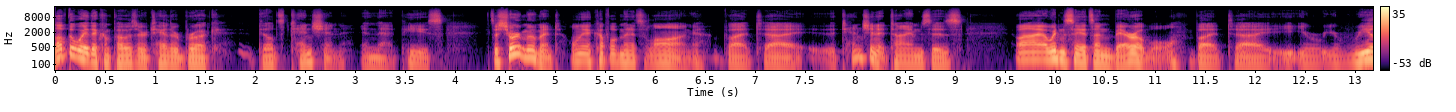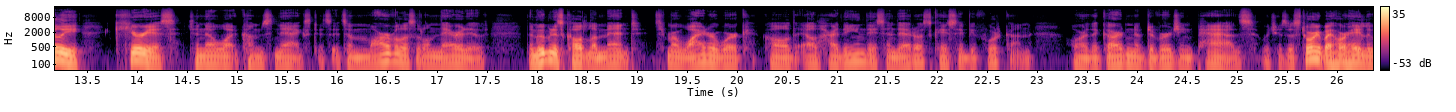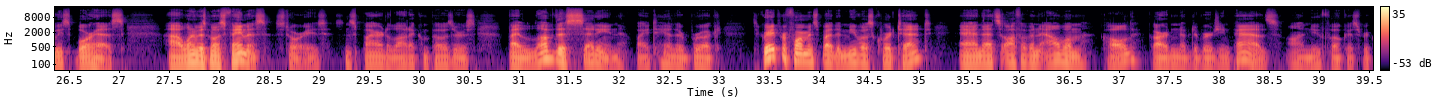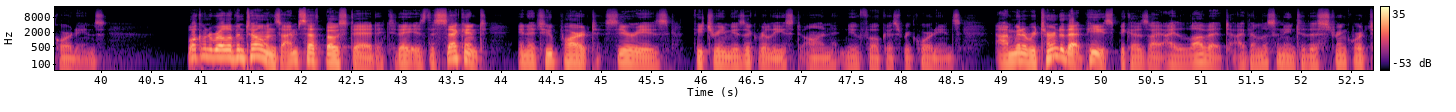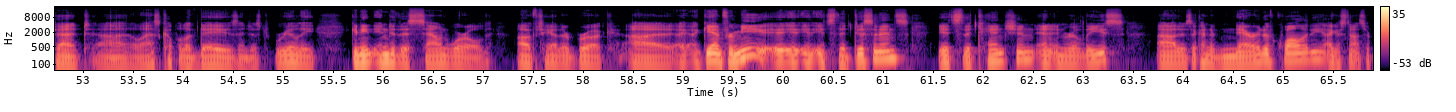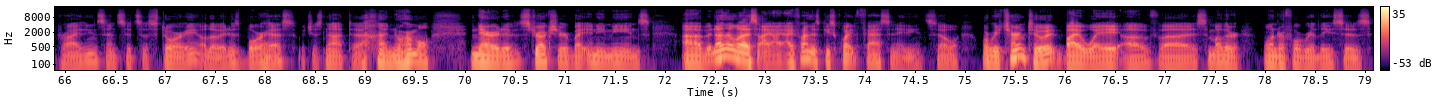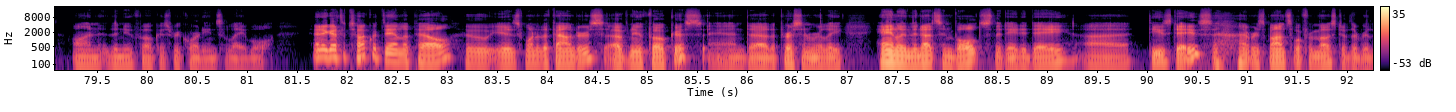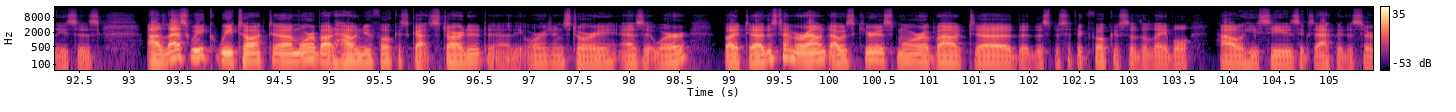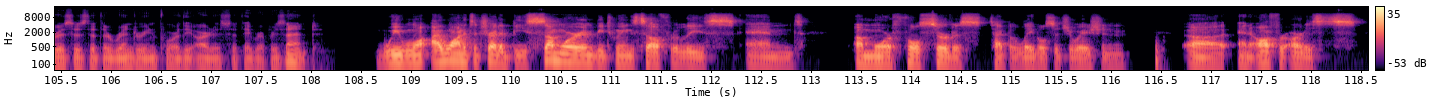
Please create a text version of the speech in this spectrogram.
Love the way the composer Taylor Brook builds tension in that piece. It's a short movement, only a couple of minutes long, but uh, the tension at times is, well, I wouldn't say it's unbearable, but uh, you're, you're really curious to know what comes next. It's, it's a marvelous little narrative. The movement is called Lament. It's from a wider work called El Jardín de Senderos que se bifurcan, or The Garden of Diverging Paths, which is a story by Jorge Luis Borges, uh, one of his most famous stories. It's inspired a lot of composers. But I love this setting by Taylor Brook. It's a great performance by the Mivos Quartet, and that's off of an album called Garden of Diverging Paths on New Focus Recordings. Welcome to Relevant Tones. I'm Seth Boustead. Today is the second in a two part series featuring music released on New Focus Recordings. I'm going to return to that piece because I, I love it. I've been listening to this string quartet uh, the last couple of days and just really getting into this sound world of Taylor Brook. Uh, again, for me, it, it's the dissonance, it's the tension and, and release. Uh, there's a kind of narrative quality, I guess not surprising since it's a story, although it is Borges, which is not a normal narrative structure by any means. Uh, but nonetheless, I, I, find this piece quite fascinating. So we'll return to it by way of uh, some other wonderful releases on the New Focus Recordings label. And I got to talk with Dan Lippel, who is one of the founders of New Focus and uh, the person really handling the nuts and bolts, the day to day these days, responsible for most of the releases. Uh, last week, we talked uh, more about how New Focus got started, uh, the origin story, as it were. But uh, this time around, I was curious more about uh, the, the specific focus of the label, how he sees exactly the services that they're rendering for the artists that they represent we want I wanted to try to be somewhere in between self-release and a more full service type of label situation uh, and offer artists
